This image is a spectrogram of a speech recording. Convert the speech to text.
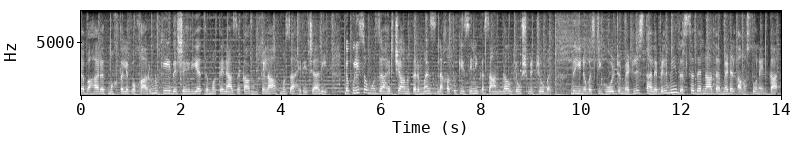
د بهارت مختلفو ښارونو کې د شهریت متنازع قانون خلاف مظاهره جاری د پولیسو مظاهرچیانو ترمنځ نښتو کې ځینی کسان مړه او یو شمېر جوبل د یونیورسيټي ګولډ میډلسټ طالب علم د صدر نه د میډل اغستون انکار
